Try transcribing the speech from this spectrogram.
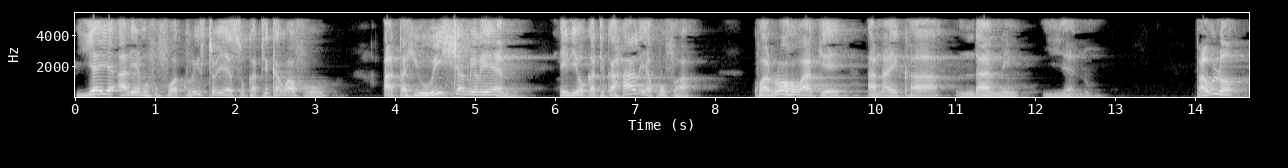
yeye aliyemfufua kristo yesu katika wafu atahiuisha mili yenu iliyo katika hali ya kufa kwa roho wake anayekaa ndani yenu. Paulo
